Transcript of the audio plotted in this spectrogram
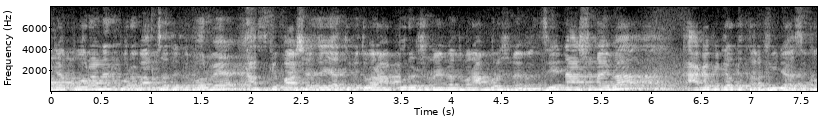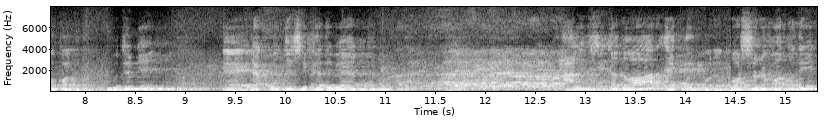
এটা পড়ানোর পরে বাচ্চাদেরকে বলবেন আজকে বাসায় যাইয়া তুমি তোমার আব্বুরে শোনাইবা, তোমার আব্বুরে শোনাইবা। যে না শোনাইবা, আগামীকালকে তার ভিড়ে আছে কপালে। বুঝলি এটা কোন দিন শিক্ষা দিবেন? আলিফ শিক্ষা দেওয়ার একদিন পরে। বর্ষরে কতদিন?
